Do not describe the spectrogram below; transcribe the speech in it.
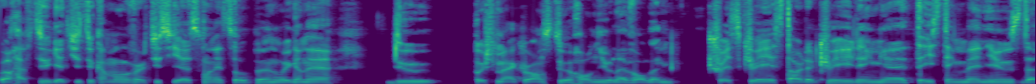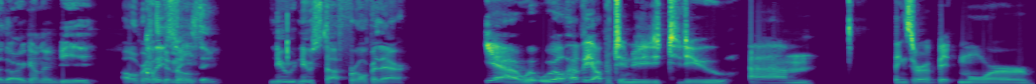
we'll have to get you to come over to see us when it's open. We're gonna do push macarons to a whole new level. And Chris crea- started creating uh, tasting menus that are gonna be Oh really? quite So amazing. new new stuff for over there. Yeah, we- we'll have the opportunity to do um, things are a bit more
